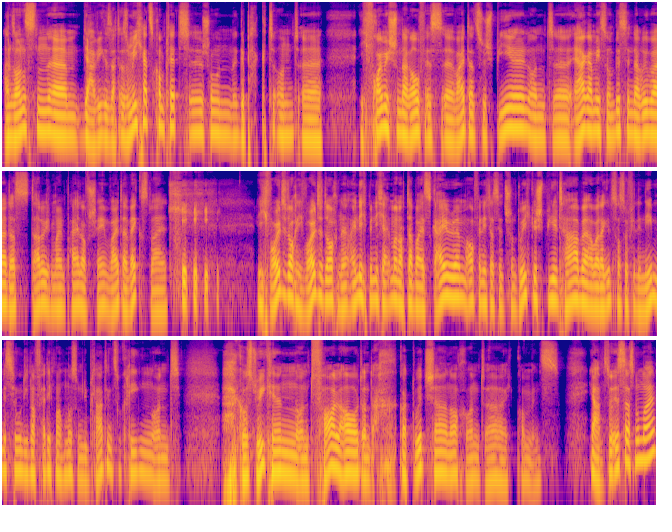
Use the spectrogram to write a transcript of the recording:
Ansonsten, ähm, ja, wie gesagt, also mich hat's komplett äh, schon gepackt und äh, ich freue mich schon darauf, es äh, weiter zu spielen und äh, ärgere mich so ein bisschen darüber, dass dadurch mein Pile of Shame weiter wächst, weil ich wollte doch, ich wollte doch, ne, eigentlich bin ich ja immer noch dabei Skyrim, auch wenn ich das jetzt schon durchgespielt habe, aber da gibt's noch so viele Nebenmissionen, die ich noch fertig machen muss, um die Platin zu kriegen und ach, Ghost Recon und Fallout und ach, Gott, Witcher noch und äh, ich komme ins. Ja, so ist das nun mal,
